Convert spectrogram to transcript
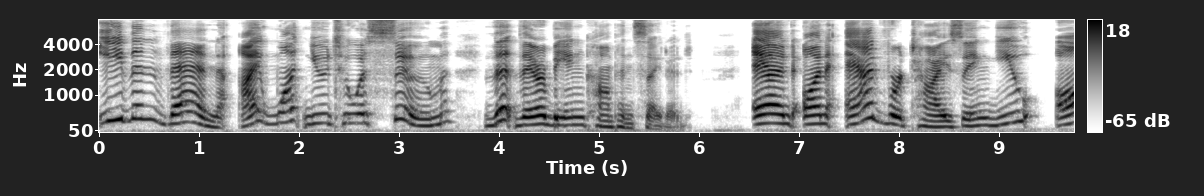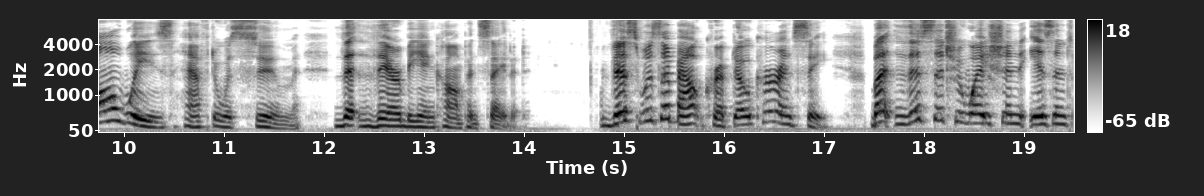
Even then, I want you to assume that they're being compensated. And on advertising, you always have to assume that they're being compensated. This was about cryptocurrency, but this situation isn't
